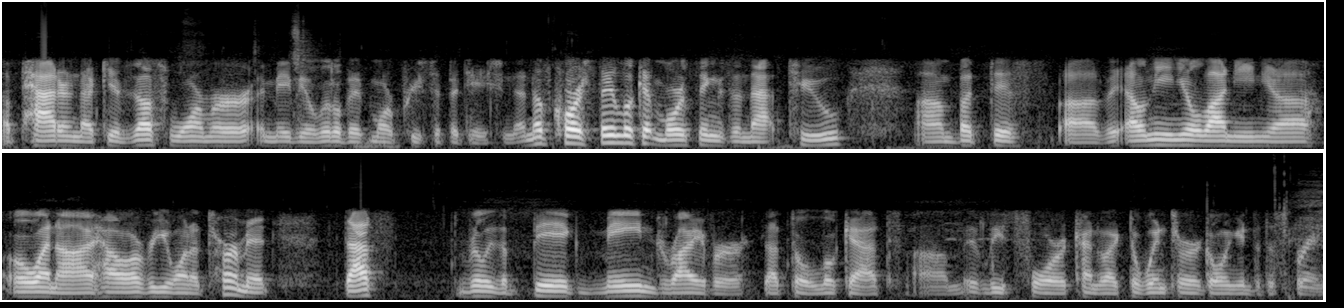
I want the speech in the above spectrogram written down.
a pattern that gives us warmer and maybe a little bit more precipitation. And of course, they look at more things than that too. Um, but this, uh, the El Nino, La Nina, ONI, however you want to term it, that's really the big main driver that they'll look at, um, at least for kind of like the winter going into the spring.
